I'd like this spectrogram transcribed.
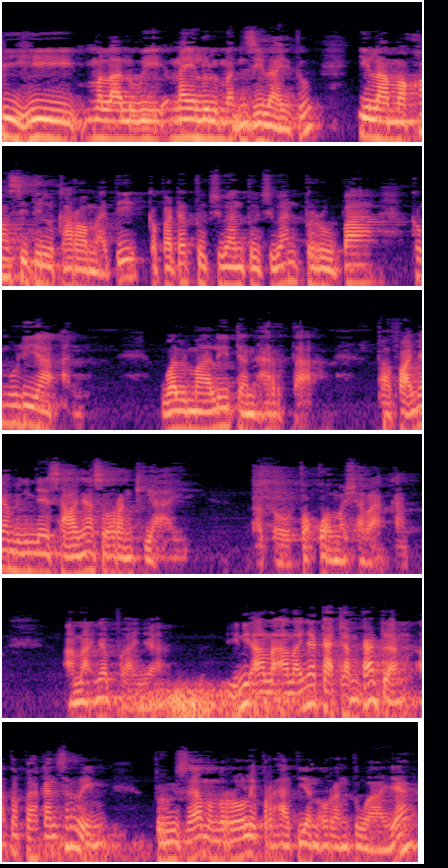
bihi melalui nailul manzilah itu ila maqasidil karamati kepada tujuan-tujuan berupa kemuliaan wal mali dan harta. Bapaknya misalnya seorang kiai atau tokoh masyarakat. Anaknya banyak. Ini anak-anaknya kadang-kadang atau bahkan sering berusaha memperoleh perhatian orang tuanya,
